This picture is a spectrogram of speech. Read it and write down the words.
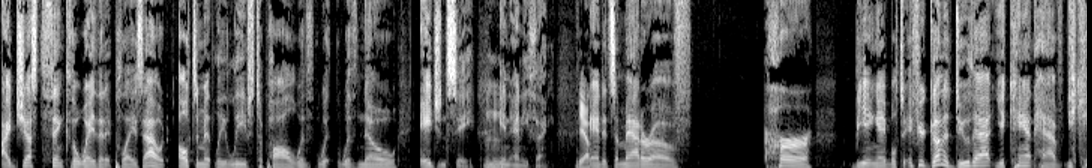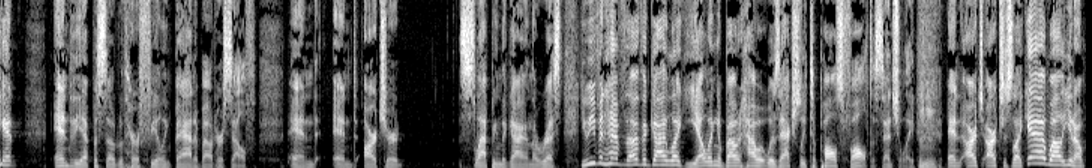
I just think the way that it plays out ultimately leaves T'Pol with with, with no agency mm-hmm. in anything. Yeah. and it's a matter of her being able to. If you're gonna do that, you can't have you can't end the episode with her feeling bad about herself and and Archer slapping the guy on the wrist. You even have the other guy like yelling about how it was actually T'Pol's fault, essentially. And Arch Arch is like, yeah, well, you know,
